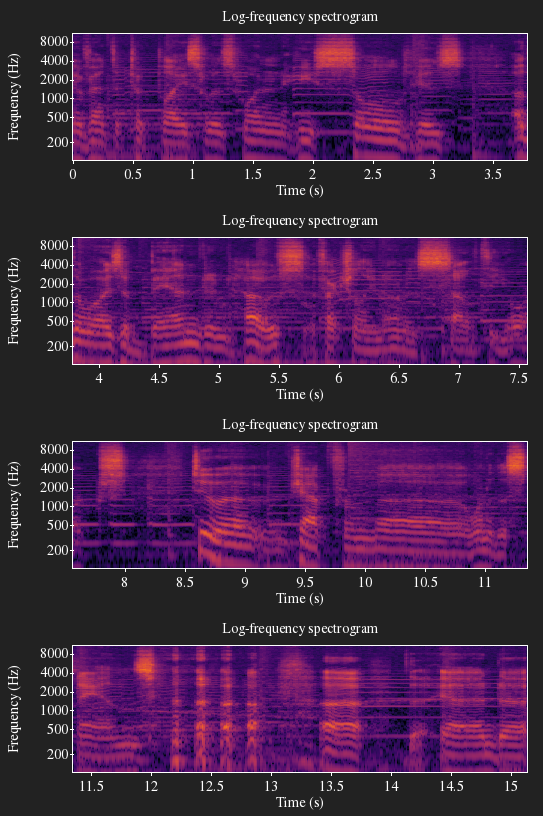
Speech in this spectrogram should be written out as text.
event that took place was when he sold his otherwise abandoned house, affectionately known as South Yorks, to a chap from uh, one of the stands. Uh, and uh,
